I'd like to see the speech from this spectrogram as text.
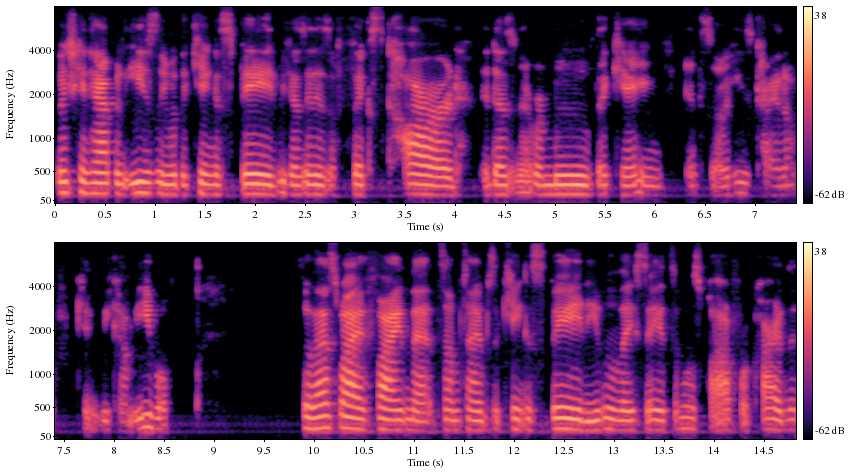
which can happen easily with the King of Spade because it is a fixed card. It doesn't ever move the king, and so he's kind of can become evil. So that's why I find that sometimes the King of Spade, even though they say it's the most powerful card in the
